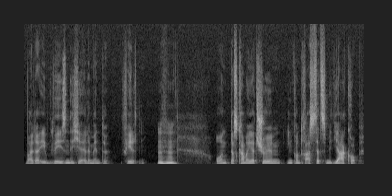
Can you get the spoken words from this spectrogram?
weil da eben wesentliche Elemente fehlten. Mhm. Und das kann man jetzt schön in Kontrast setzen mit Jakob.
